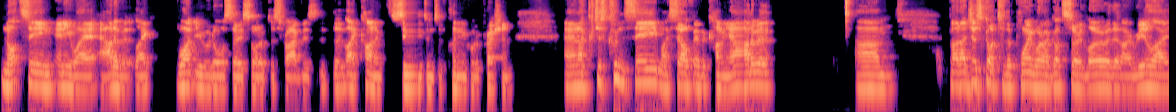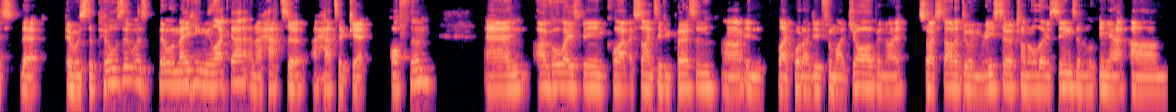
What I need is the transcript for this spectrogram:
not seeing any way out of it, like what you would also sort of describe as the like kind of symptoms of clinical depression. And I just couldn't see myself ever coming out of it. Um, but I just got to the point where I got so low that I realized that it was the pills that was that were making me like that, and I had to I had to get off them. And I've always been quite a scientific person uh, in like what I did for my job, and I so I started doing research on all those things and looking at um,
